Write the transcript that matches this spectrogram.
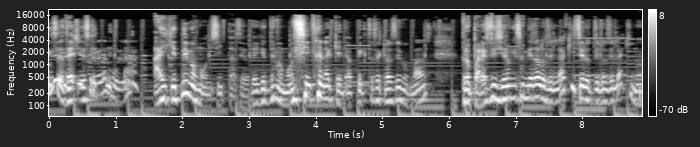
Sí, te- Che, es que mulá. hay gente mamoncita, ¿sí? hay gente mamoncita en la que le afecta esa clase de mamadas. Pero para eso hicieron esa mierda los de Lucky, ¿sí? de los de Lucky no,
